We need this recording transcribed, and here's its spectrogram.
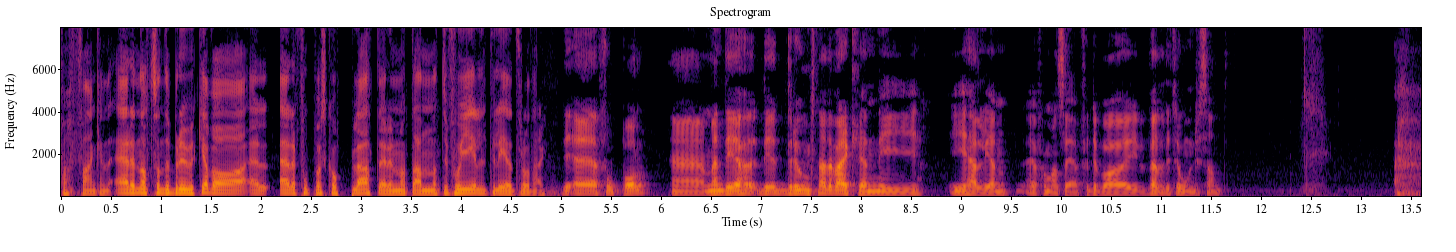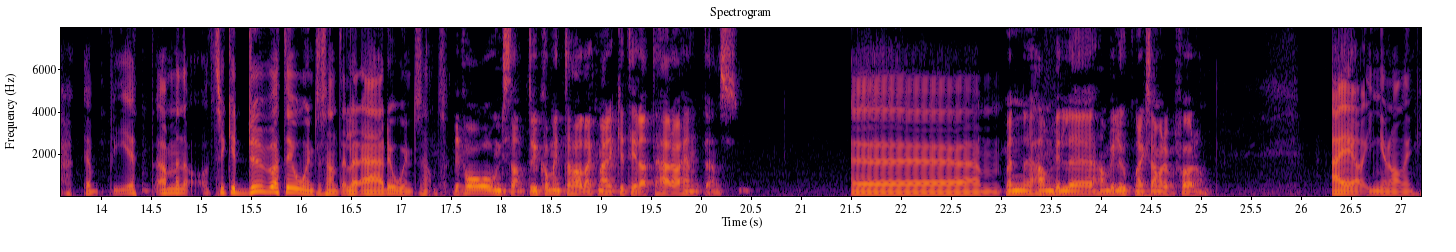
vad fan kan det, är det något som det brukar vara, eller är det fotbollskopplat, är det något annat? Du får ge lite ledtråd här. Det är fotboll, eh, men det, det drunknade verkligen i, i helgen, eh, får man säga, för det var väldigt ointressant. Jag vet, ja men tycker du att det är ointressant, eller är det ointressant? Det var ointressant, du kommer inte ha lagt märke till att det här har hänt ens. Ehm, Men han ville, han ville uppmärksamma det på förhand. nej, jag har ingen aning.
